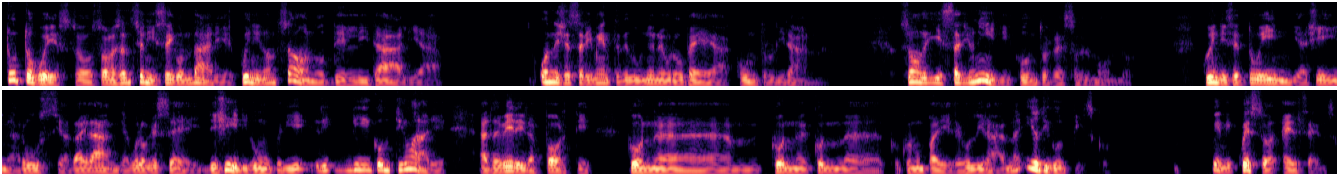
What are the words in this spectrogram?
Tutto questo sono sanzioni secondarie, quindi non sono dell'Italia o necessariamente dell'Unione Europea contro l'Iran, sono degli Stati Uniti contro il resto del mondo. Quindi se tu India, Cina, Russia, Thailandia, quello che sei, decidi comunque di, di continuare ad avere i rapporti con, eh, con, con, eh, con un paese, con l'Iran, io ti colpisco. Quindi questo è il senso.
